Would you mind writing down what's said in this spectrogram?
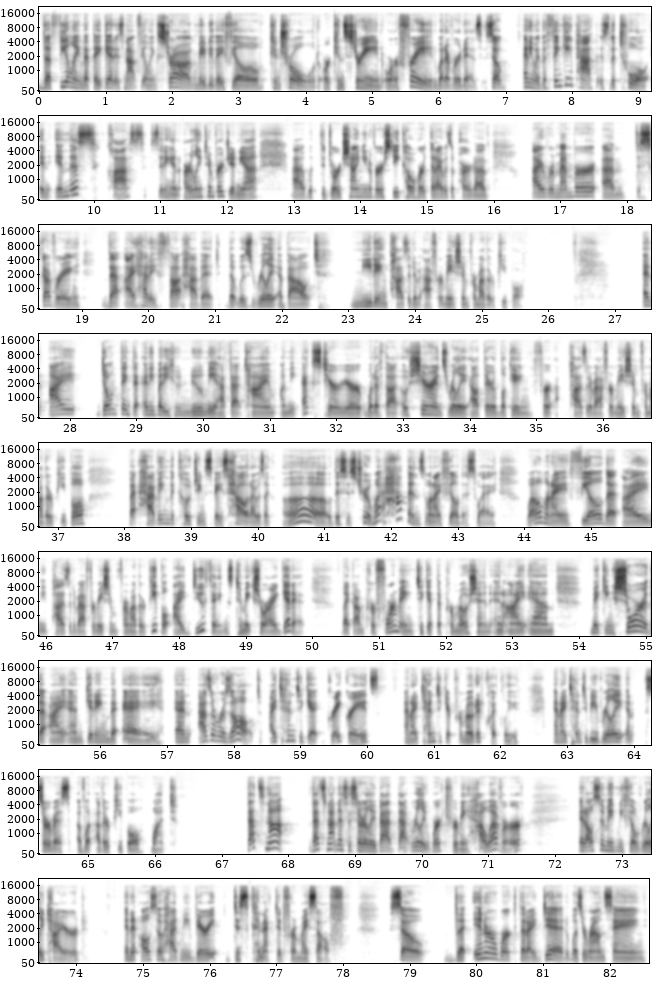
the feeling that they get is not feeling strong. Maybe they feel controlled or constrained or afraid whatever it is. So anyway the thinking path is the tool. And in this class sitting in arlington virginia uh, with the georgetown university cohort that i was a part of I remember um, discovering that I had a thought habit that was really about needing positive affirmation from other people. And I don't think that anybody who knew me at that time on the exterior would have thought, oh, Sharon's really out there looking for positive affirmation from other people. But having the coaching space held, I was like, oh, this is true. And what happens when I feel this way? Well, when I feel that I need positive affirmation from other people, I do things to make sure I get it. Like I'm performing to get the promotion and I am making sure that I am getting the A. And as a result, I tend to get great grades. and I tend to get promoted quickly and I tend to be really in service of what other people want. That's not that's not necessarily bad. That really worked for me. However, it also made me feel really tired and it also had me very disconnected from myself. So, the inner work that I did was around saying,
